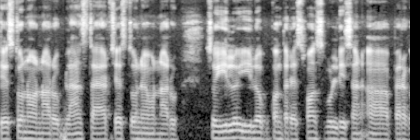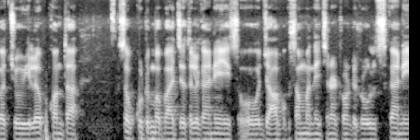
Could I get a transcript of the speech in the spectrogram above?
చేస్తూనే ఉన్నారు. ప్లాన్స్ తయారు చేస్తూనే ఉన్నారు. సో ఈలో ఈలోపు కొంత రెస్పాన్సిబిలిటీస్ పెరగచ్చు. ఈలోపు కొంత సో కుటుంబ బాధ్యతలు కానీ సో జాబ్కు సంబంధించినటువంటి రూల్స్ కానీ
